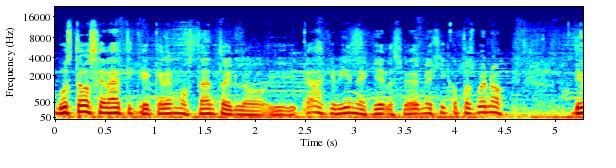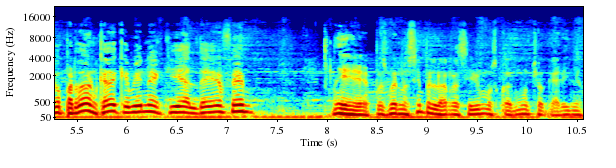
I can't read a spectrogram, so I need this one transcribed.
Gustavo Cerati que queremos tanto y lo y cada que viene aquí a la Ciudad de México, pues bueno, digo perdón, cada que viene aquí al DF, eh, pues bueno, siempre lo recibimos con mucho cariño.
